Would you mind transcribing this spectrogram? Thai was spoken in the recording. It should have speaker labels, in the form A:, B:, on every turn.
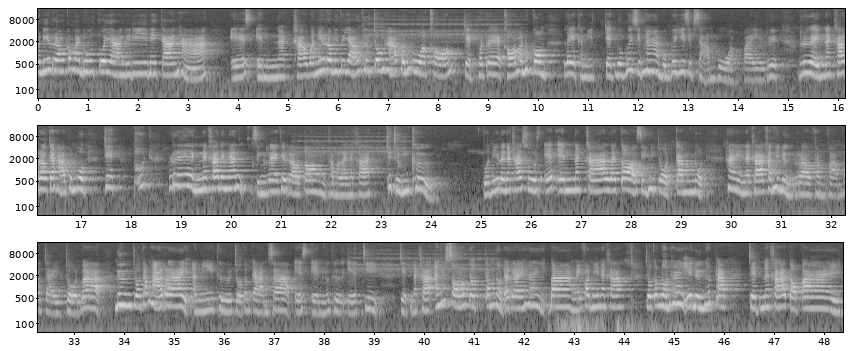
A: วันนี้เราก็มาดูตัวอย่างดีๆ ในการหา SN นะคะ วันนี้เรามีตัวอย่างก็คือจงหาผลบวกของ 7 พจน์แรกของอนุกรมเลขคณิต 7 บวกด้วย 15 บวกด้วย 23 บวกไปเรื่อยๆนะคะ เราจะหาผลบวก 7 พจน์แรกนะคะ ดังนั้นสิ่งแรกที่เราต้องทำอะไรนะคะ คิดถึงคือ ตัวนี้เลยนะคะสูตร SN นะคะ แล้วก็สิ่งที่โจทย์กำหนด ให้นะคะขั้นที่ 1 เราทำความเข้าใจโจทย์ว่า 1 โจทย์ทำหาอะไรอันนี้คือโจทย์ต้องการทราบ SN ก็คือ S ที่ 7 นะคะ อันที่2โจทย์กำหนดอะไรให้บ้างในข้อนี้นะคะ โจทย์กำหนดให้ A1 เท่ากับ 7 นะคะต่อไป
